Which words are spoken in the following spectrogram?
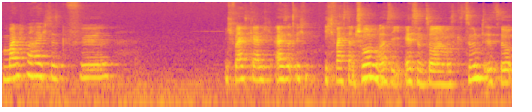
manchmal habe ich das Gefühl, ich weiß gar nicht, also ich, ich weiß dann schon, was ich essen soll und was gesund ist, so.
